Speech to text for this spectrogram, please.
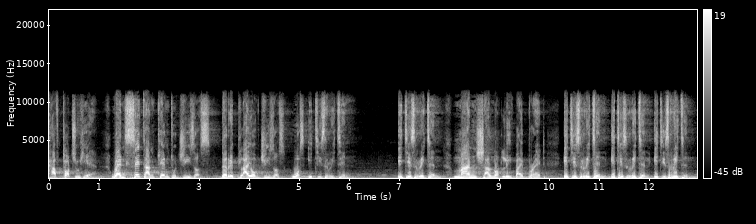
have taught you here when Satan came to Jesus the reply of Jesus was it is written. It is written. Man shall not live by bread. It is written. It is written. It is written.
